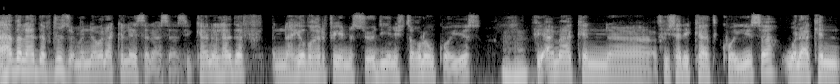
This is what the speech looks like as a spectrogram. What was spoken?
هذا الهدف جزء منه ولكن ليس الأساسي كان الهدف أنه يظهر فيه أن السعوديين يشتغلون كويس. في أماكن آه، في شركات كويسة ولكن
